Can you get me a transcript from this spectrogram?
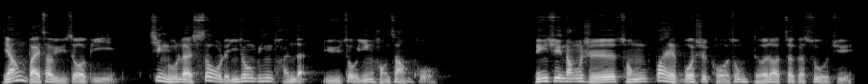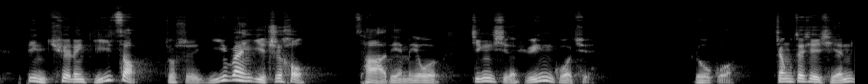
两百兆宇宙币进入了兽人佣兵团的宇宙银行账户。林勋当时从怪博士口中得到这个数据，并确认一兆就是一万亿之后，差点没有惊喜的晕过去。如果将这些钱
